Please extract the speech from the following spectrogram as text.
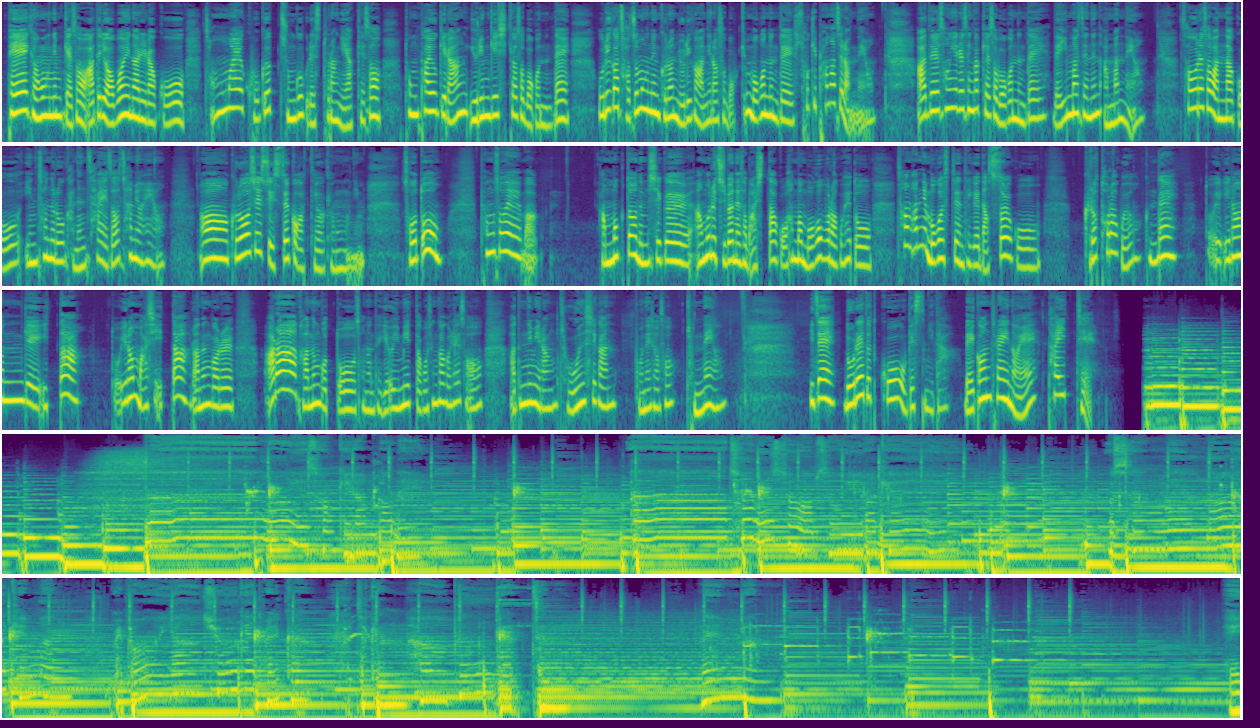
배경옥님께서 아들이 어버이날이라고 정말 고급 중국 레스토랑 예약해서 동파육이랑 유림기 시켜서 먹었는데 우리가 자주 먹는 그런 요리가 아니라서 먹긴 먹었는데 속이 편하질 않네요. 아들 성의를 생각해서 먹었는데 내 입맛에는 안 맞네요. 서울에서 만나고 인천으로 가는 차에서 참여해요. 아, 그러실 수 있을 것 같아요, 경옥님. 저도 평소에 막 안 먹던 음식을 아무리 주변에서 맛있다고 한번 먹어보라고 해도 처음 한 입 먹었을 때는 되게 낯설고 그렇더라고요. 근데 또 이런 게 있다, 또 이런 맛이 있다라는 거를 알아가는 것도 저는 되게 의미 있다고 생각을 해서 아드님이랑 좋은 시간 보내셔서 좋네요. 이제 노래 듣고 오겠습니다. 메건 트레이너의 타이틀.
